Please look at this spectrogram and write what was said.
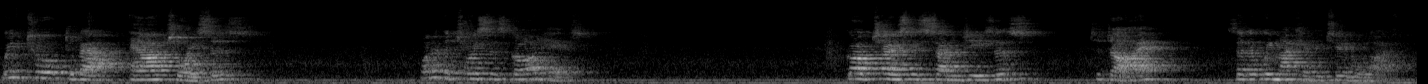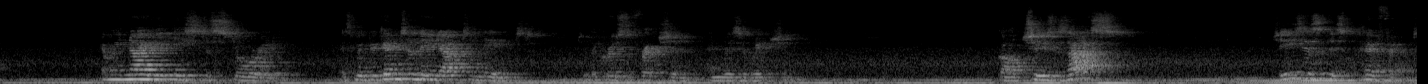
We've talked about our choices. What are the choices God has? God chose his son Jesus to die so that we might have eternal life. And we know the Easter story as we begin to lead up to Lent, to the crucifixion and resurrection. God chooses us. Jesus is perfect,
